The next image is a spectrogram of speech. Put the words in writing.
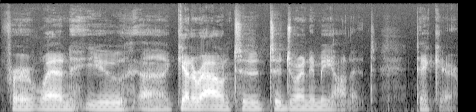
for when you uh, get around to, to joining me on it. Take care.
